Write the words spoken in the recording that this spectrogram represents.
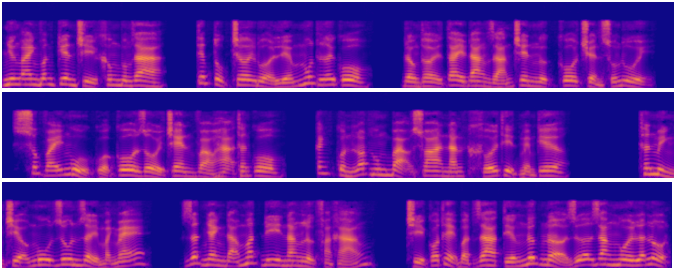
Nhưng anh vẫn kiên trì không buông ra, tiếp tục chơi đùa liếm mút lưới cô, đồng thời tay đang dán trên ngực cô chuyển xuống đùi, xúc váy ngủ của cô rồi chen vào hạ thân cô, cách quần lót hung bạo xoa nắn khối thịt mềm kia. Thân mình triệu ngu run rẩy mạnh mẽ, rất nhanh đã mất đi năng lực phản kháng, chỉ có thể bật ra tiếng nước nở giữa răng môi lẫn lộn,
